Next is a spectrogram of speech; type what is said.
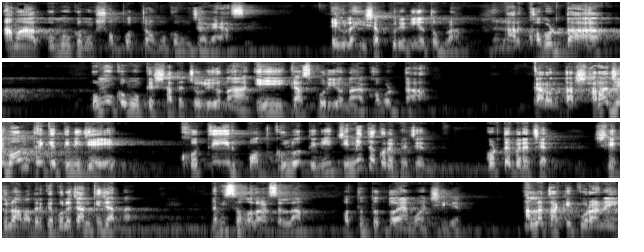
আমার অমুক অমুক সম্পদটা অমুক অমুক জায়গায় আছে। এগুলা হিসাব করে নিও তোমরা। আর খবরদার, অমুক অমুকের সাথে চলিও না, এই কাজ করিও না, খবরদার। কারণ তার সারা জীবন থেকে তিনি যে ক্ষতির পথগুলো তিনি চিহ্নিত করে পেয়েছেন করতে পেরেছেন, সেগুলো আমাদেরকে বলে যান কি যান না? নবী সাল্লাম অত্যন্ত দয়াময় ছিলেন। আল্লাহ তাকে কোরআনে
